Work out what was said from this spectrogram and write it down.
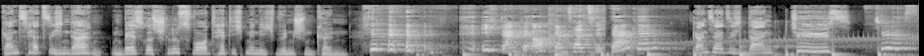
ganz herzlichen Dank. Ein besseres Schlusswort hätte ich mir nicht wünschen können. danke auch ganz herzlich. Danke. Ganz herzlichen Dank. Tschüss. Tschüss.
